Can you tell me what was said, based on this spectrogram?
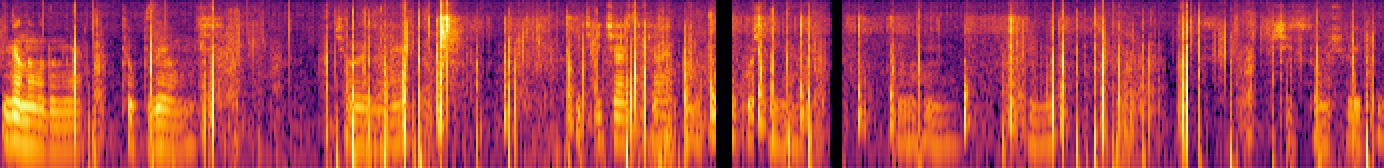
inanamadım ya. Çok güzel olmuş. Şöyle. Hiç içerisi falan yapmadım. Çok uğraştım ya. Allah'ım ya. Bir şey koy. şuraya koy.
